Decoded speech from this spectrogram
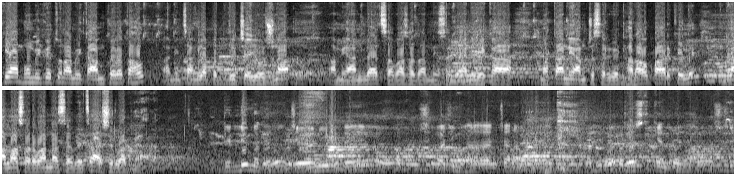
ह्या भूमिकेतून आम्ही काम करत आहोत आणि चांगल्या पद्धतीच्या योजना आम्ही आणल्यात. सभासदांनी सगळ्यांनी एका मताने आमचे सगळे ठराव पार केले आणि आम्हा सर्वांना सभेचा आशीर्वाद मिळाला. दिल्लीमध्ये जे एन यूमध्ये शिवाजी महाराजांच्या नावाने मध्यस्थ केंद्र व्हावं अशी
